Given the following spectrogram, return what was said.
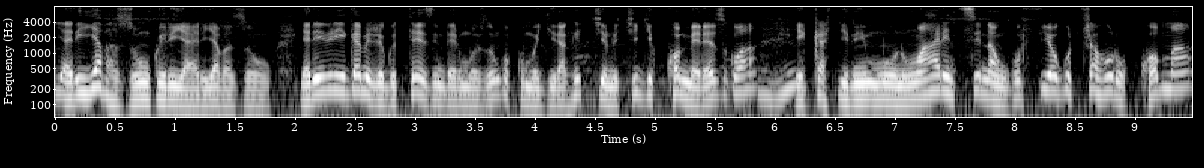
yari iy'abazungu iriya yari iy'abazungu. Yari igamije guteza imbere umuzungu kumugira nk'ikintu cy'igikomerezwa ikagira umunwa hari insina ngufi yo gucaho urukoma.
